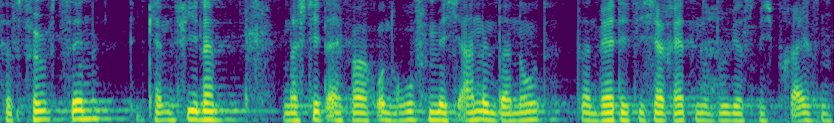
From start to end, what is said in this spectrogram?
Vers 15, den kennen viele. Und da steht einfach, und rufe mich an in der Not, dann werde ich dich erretten und du wirst mich preisen.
